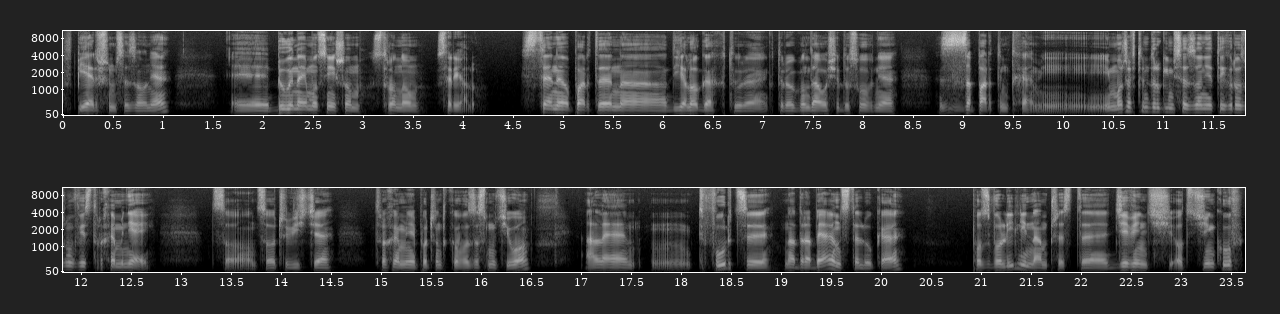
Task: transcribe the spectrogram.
w pierwszym sezonie yy, były najmocniejszą stroną serialu. Sceny oparte na dialogach, które, które oglądało się dosłownie z zapartym tchem. I, I, może w tym drugim sezonie tych rozmów jest trochę mniej, co, co oczywiście trochę mnie początkowo zasmuciło, ale mm, twórcy, nadrabiając tę lukę, pozwolili nam przez te dziewięć odcinków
